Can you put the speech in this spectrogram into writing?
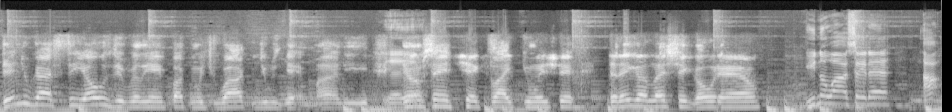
Then you got COs that really ain't fucking with you why? 'Cause you was getting money. Yeah, you know yeah. what I'm saying? Chicks like you and shit. So they gonna let shit go down. You know why I say that? I,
